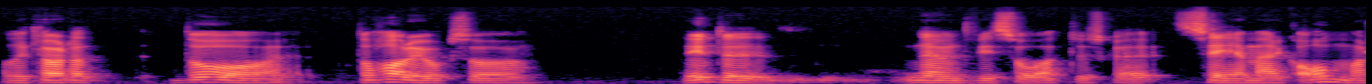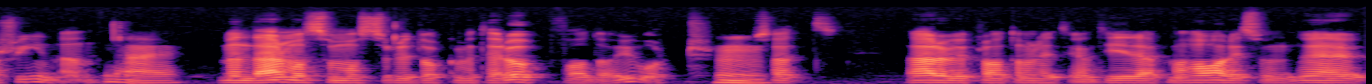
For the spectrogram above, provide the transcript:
Och det är klart att då, då har du ju också... Det är inte nödvändigtvis så att du ska CE-märka om maskinen. Nej. Men däremot så måste du dokumentera upp vad du har gjort. Mm. Så att det här har vi pratat om lite grann tidigare, att man har liksom, nu är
